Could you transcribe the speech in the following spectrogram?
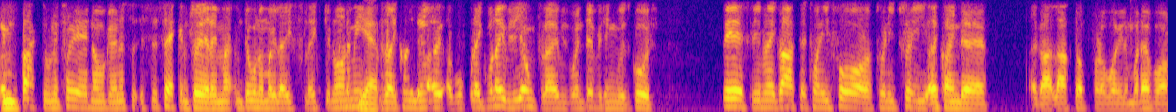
I'm back doing a trade now again. It's, it's the second trade I'm, I'm doing in my life, like, you know what I mean? Yeah. 'Cause I kind of, I, like, when I was a young I was when everything was good. Basically, when I got to 24, 23, I kind of, I got locked up for a while and whatever.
